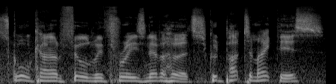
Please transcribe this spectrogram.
Scorecard filled with threes never hurts. Good putt to make this.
